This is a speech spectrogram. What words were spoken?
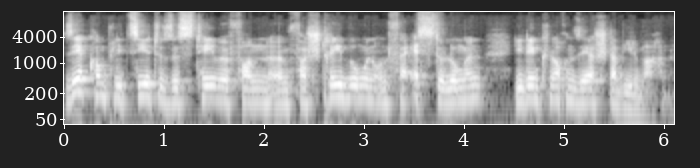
sehr komplizierte Systeme von ähm, Verstrebungen und Verästelungen, die den Knochen sehr stabil machen.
